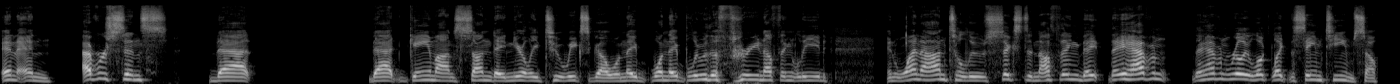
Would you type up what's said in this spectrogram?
and and ever since that that game on Sunday, nearly two weeks ago, when they when they blew the three nothing lead and went on to lose six to nothing, they they haven't they haven't really looked like the same team. So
